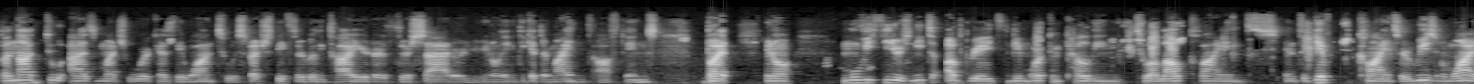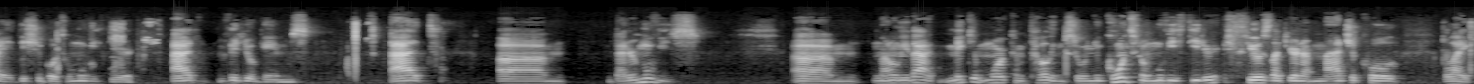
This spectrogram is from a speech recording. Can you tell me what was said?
but not do as much work as they want to, especially if they're really tired or if they're sad or you know they need to get their mind off things. But you know, movie theaters need to upgrade to be more compelling to allow clients and to give clients a reason why they should go to a movie theater. Add video games, add um, better movies. Um, not only that, make it more compelling. So when you go into the movie theater, it feels like you're in a magical like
